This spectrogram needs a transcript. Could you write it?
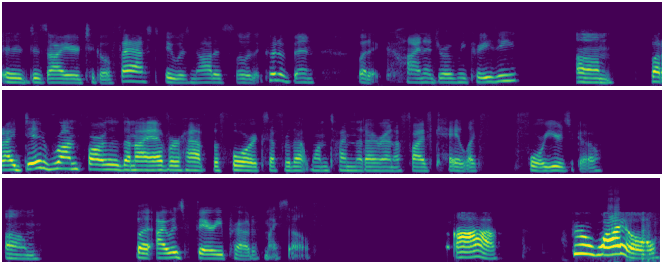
uh, desire to go fast, it was not as slow as it could have been, but it kind of drove me crazy. Um, but I did run farther than I ever have before, except for that one time that I ran a 5K like f- four years ago. Um, but I was very proud of myself. Ah, for a while,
